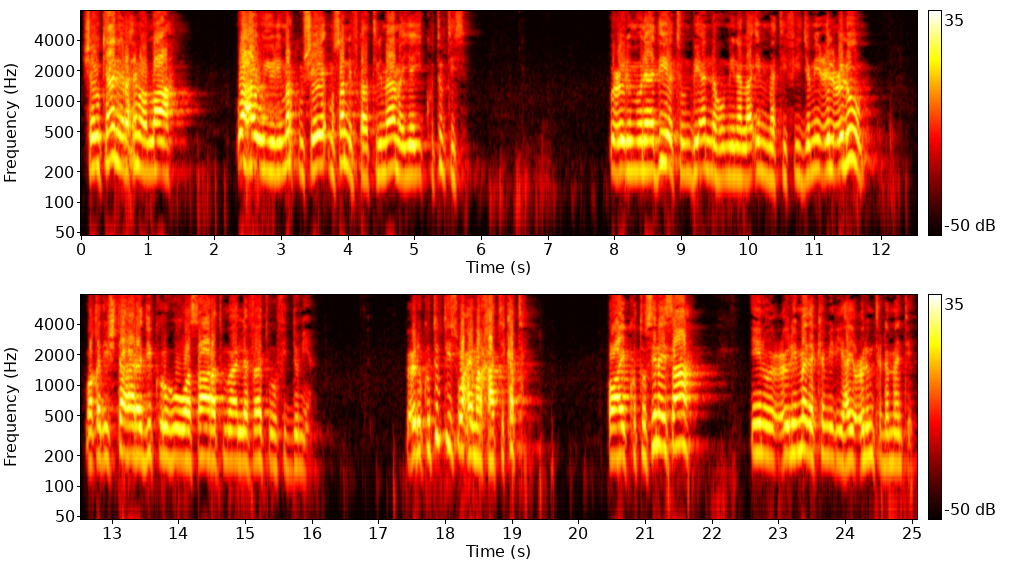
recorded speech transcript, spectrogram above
shawkani raximah llah waxa uu yihi markuu musanifka tilmaamayay kutubtiisa. Wuxuu yihi munaadiyat bianahu min alaimati fi jamiici alculuum waqad ishtahara dikruhu wa saarat mualafaatuhu fi dunya wuxuu yihi kutubtiisu waxay markhaati ka tahy oo ay ku tusinaysaa inuu culimada ka mid yahay culumta dhammaanteed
